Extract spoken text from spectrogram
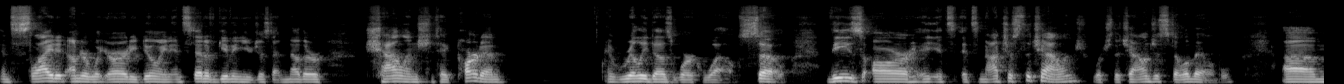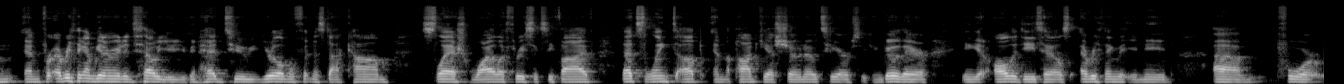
and slide it under what you're already doing instead of giving you just another challenge to take part in it really does work well. So these are it's it's not just the challenge which the challenge is still available um, and for everything i'm getting ready to tell you you can head to yourlevelfitness.com slash ylf365 that's linked up in the podcast show notes here so you can go there you can get all the details everything that you need um, for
